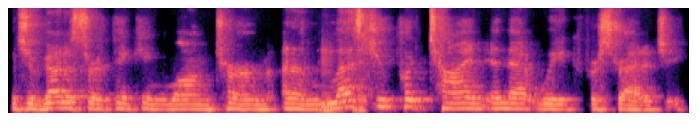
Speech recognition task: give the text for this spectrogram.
but you've got to start thinking long term. And unless mm-hmm. you put time in that week for strategy,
